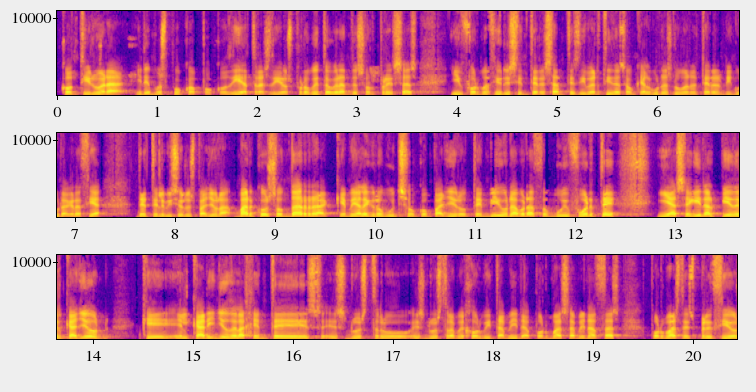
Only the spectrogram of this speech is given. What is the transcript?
Continuará. Iremos poco a poco, día tras día. Os prometo grandes sorpresas, informaciones interesantes, divertidas, aunque algunas no van a tener ninguna gracia, de televisión española. Marcos Ondarra, que me alegro mucho, compañero. Te envío un abrazo muy fuerte y a seguir al pie del cañón, que el cariño de la gente es, nuestro, es nuestra mejor vitamina. Por más amenazas, por más desprecio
